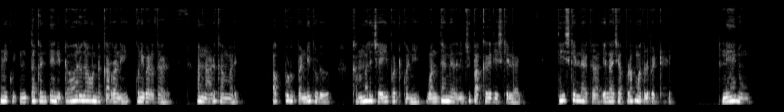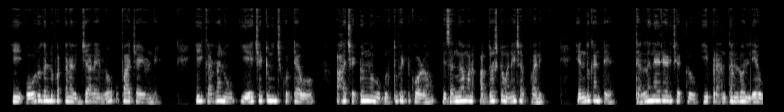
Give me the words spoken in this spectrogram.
మీకు ఇంతకంటే నిటారుగా ఉన్న కర్రని కొనిపెడతాడు అన్నాడు కమ్మరి. అప్పుడు పండితుడు కమ్మరి చేయి పట్టుకొని వంతెన మీద నుంచి పక్కకి తీసుకెళ్ళాడు. తీసుకెళ్ళాక ఇలా చెప్పడం మొదలుపెట్టాడు. నేను ఈ ఓరుగల్లు పట్టణ విద్యాలయంలో ఉపాధ్యాయుణ్ణి. ఈ కర్రను ఏ చెట్టు నుంచి కొట్టావో ఆ చెట్టును నువ్వు గుర్తుపెట్టుకోవడం నిజంగా మన అదృష్టం అనే చెప్పాలి. ఎందుకంటే తెల్లనేరేడు చెట్లు ఈ ప్రాంతంలో లేవు.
